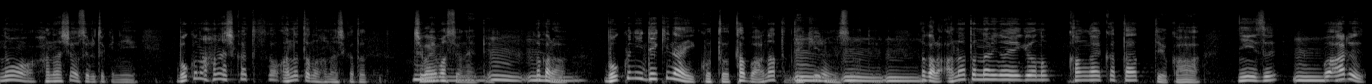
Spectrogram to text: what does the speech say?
の話をするときに僕の話し方とあなたの話し方違いますよねって、だから僕にできないこと多分あなたできるんですよって、だからあなたなりの営業の考え方っていうかニーズうん。はある、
